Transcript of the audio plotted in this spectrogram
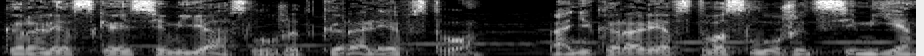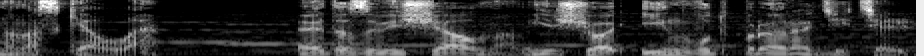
«Королевская семья служит королевству, а не королевство служит семье Нанаскелла. Это завещал нам еще Инвуд-прародитель.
